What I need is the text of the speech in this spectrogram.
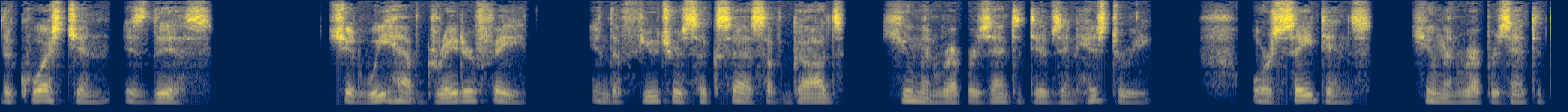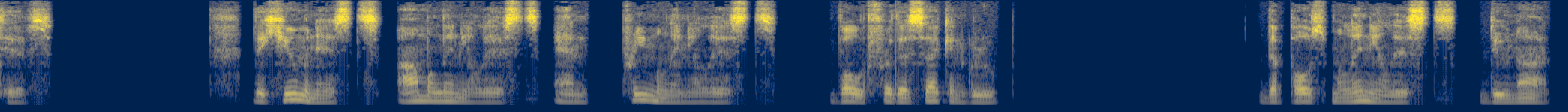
The question is this Should we have greater faith in the future success of God's human representatives in history, or Satan's human representatives? The humanists, amillennialists, and premillennialists vote for the second group. The postmillennialists do not.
